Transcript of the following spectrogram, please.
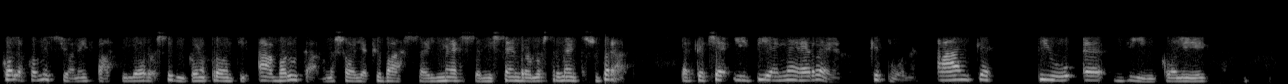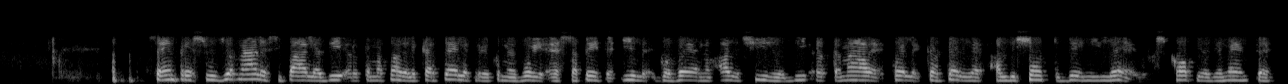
con la Commissione infatti loro si dicono pronti a valutare una soglia più bassa, il MES mi sembra uno strumento superato, perché c'è il PNRR che pone anche più eh, vincoli. Sempre sul giornale si parla di rottamazione delle cartelle perché come voi eh, sapete il governo ha deciso di rottamare quelle cartelle al di sotto dei 1000 euro. Scoppia ovviamente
